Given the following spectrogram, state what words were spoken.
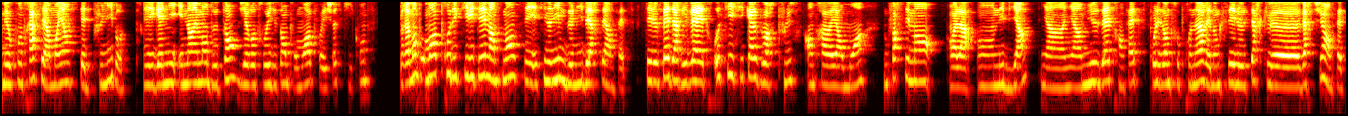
mais au contraire, c'est un moyen aussi d'être plus libre. Parce que j'ai gagné énormément de temps, j'ai retrouvé du temps pour moi, pour les choses qui comptent. Vraiment, pour moi, productivité maintenant, c'est synonyme de liberté en fait. C'est le fait d'arriver à être aussi efficace, voire plus, en travaillant moins. Donc forcément, voilà, on est bien. Il y a un, mieux-être en fait pour les entrepreneurs et donc c'est le cercle euh, vertueux en fait.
